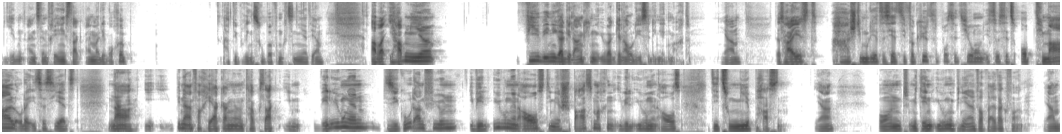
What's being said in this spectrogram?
jeden einzelnen Trainingstag einmal die Woche. Hat übrigens super funktioniert, ja. Aber ich habe mir viel weniger Gedanken über genau diese Dinge gemacht. Ja. Das heißt, ah, stimuliert es jetzt die verkürzte Position? Ist das jetzt optimal oder ist es jetzt, na, ich, bin einfach hergegangen und habe gesagt, ich wähle Übungen, die sich gut anfühlen, ich wähle Übungen aus, die mir Spaß machen, ich wähle Übungen aus, die zu mir passen. Ja. Und mit den Übungen bin ich einfach weitergefahren. Ja.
